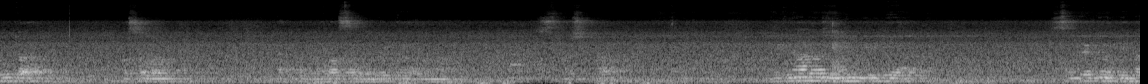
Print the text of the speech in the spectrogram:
ಊಟ ಬಸವ ಡಾಕ್ಟರ್ ಬಾಬಾ ಸಾಹೇಬ್ ಅಂಬೇಡ್ಕರ್ ಅವರನ್ನು ಸ್ಮರಿಸುತ್ತಾ ವಿಜ್ಞಾನ ಜೀವಿಯ ಸಂಘಟನೆ ವತಿಯಿಂದ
